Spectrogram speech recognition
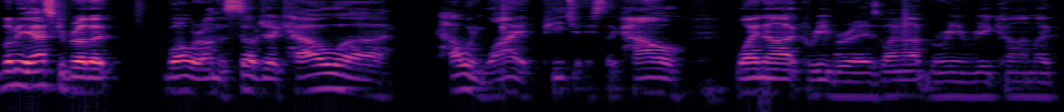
let me ask you, brother, while we're on the subject, how uh, how and why at PJs? Like how why not Green Berets? Why not Marine Recon? Like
